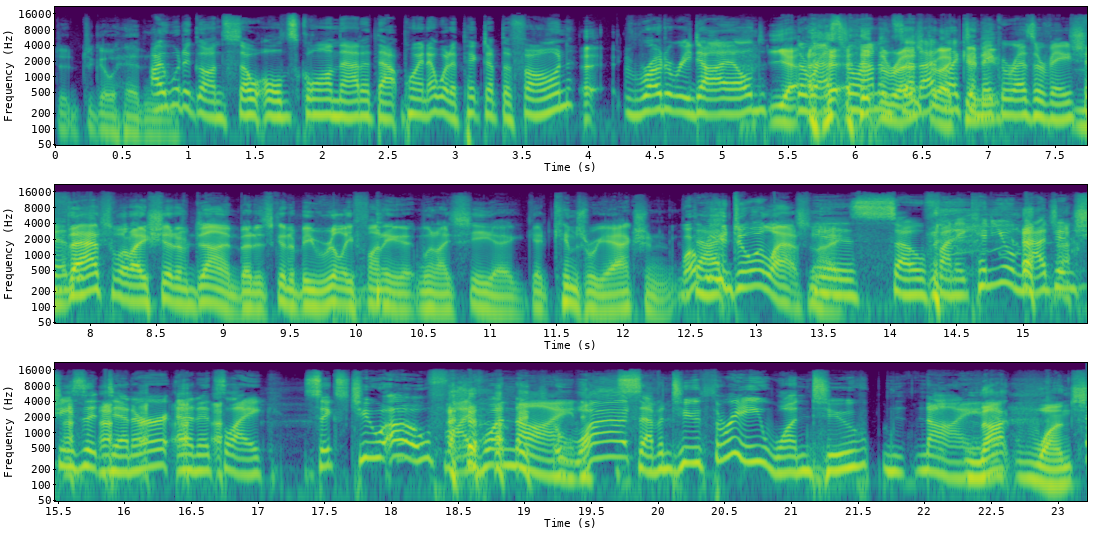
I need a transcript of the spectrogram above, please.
to, to go ahead. And, I would have gone so old school on that at that point. I would have picked up the phone, rotary dialed Uh, yeah, the restaurant the and said. I'd like to make you- a reservation. That's what I should have done, but it's going to be really funny when I see uh, get Kim's reaction. What were you doing last night? is so funny. Can you imagine she's at dinner and it's like 620 519 What? 723 129. Not once,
